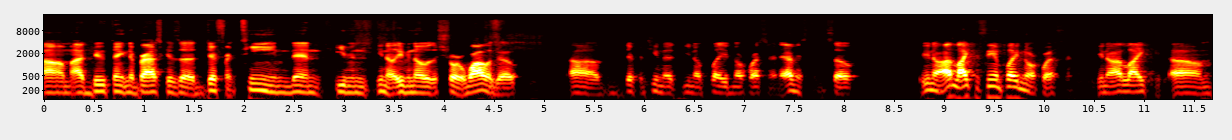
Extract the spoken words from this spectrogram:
Um, I do think Nebraska is a different team than even you know even though it was a short while ago, uh, different team that you know played Northwestern and Evanston. So, you know, I'd like to see him play Northwestern. You know, I like um,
